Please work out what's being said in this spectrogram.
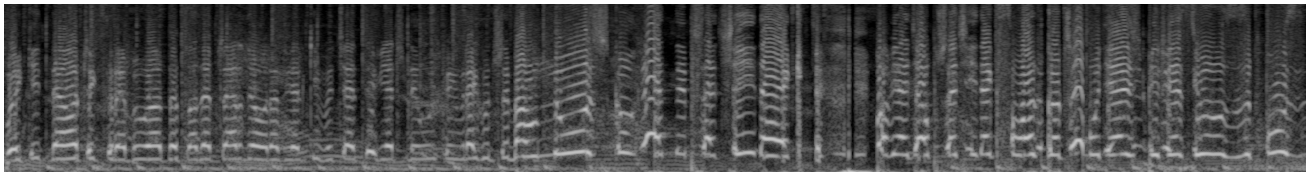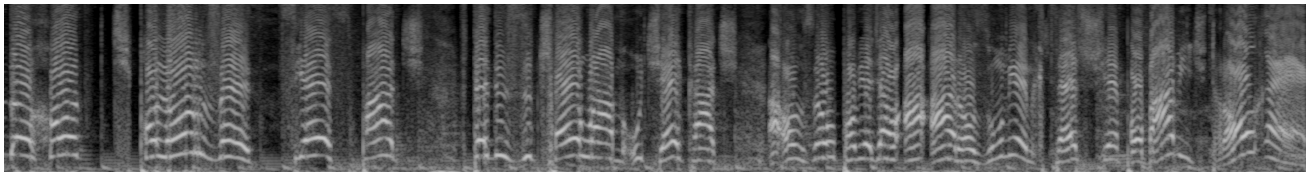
błękitne oczy, które były otoczone czernią oraz wielki wycięty wieczny uśmiech w ręku trzymał nóż kuchenny przecinek! Powiedział przecinek słonko, czemu nie śpisz? Jest już późno, chodź po Cie spać! Wtedy zaczęłam uciekać! A on znowu powiedział, a, a, rozumiem, chcesz się pobawić trochę!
